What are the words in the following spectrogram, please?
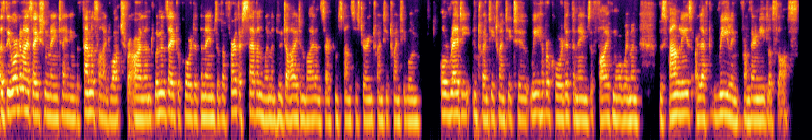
As the organisation maintaining the Femicide Watch for Ireland, Women's Aid recorded the names of a further seven women who died in violent circumstances during 2021. Already in 2022, we have recorded the names of five more women whose families are left reeling from their needless loss.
